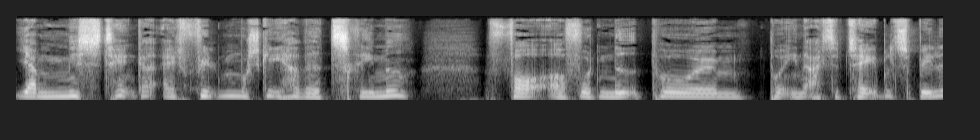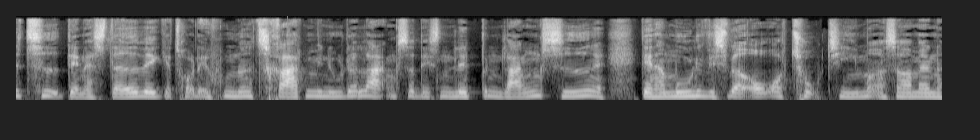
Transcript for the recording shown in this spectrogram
Jeg mistænker, at filmen måske har været trimmet for at få den ned på, øhm, på en acceptabel spilletid. Den er stadigvæk, jeg tror det er 113 minutter lang, så det er sådan lidt på den lange side. Den har muligvis været over to timer, og så har man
